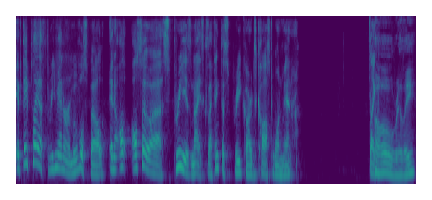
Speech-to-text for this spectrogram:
if they play a three mana removal spell, and also uh spree is nice because I think the spree cards cost one mana. Like Oh, really?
